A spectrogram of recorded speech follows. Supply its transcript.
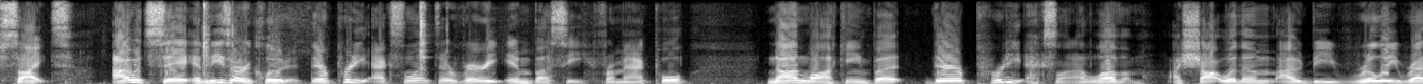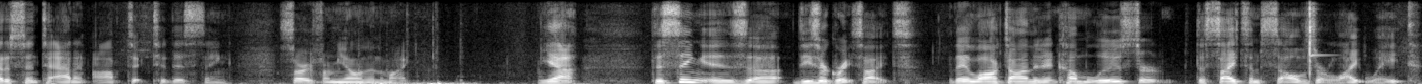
Sights. I would say, and these are included, they're pretty excellent. They're very embussy from Magpul. Non-locking, but they're pretty excellent. I love them. I shot with them. I would be really reticent to add an optic to this thing. Sorry if I'm yelling in the mic. Yeah, this thing is, uh, these are great sights. They locked on, they didn't come loose, or the sights themselves are lightweight.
